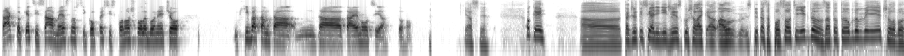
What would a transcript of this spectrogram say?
Takto, keď si sám v miestnosti kopeš si s ponožkou, alebo niečo, chýba tam tá, tá, tá emócia toho. Jasne. OK. Uh, takže ty si ani nič neskúšal, ale spýta sa, poslal ti niekto za toto obdobie niečo? Lebo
